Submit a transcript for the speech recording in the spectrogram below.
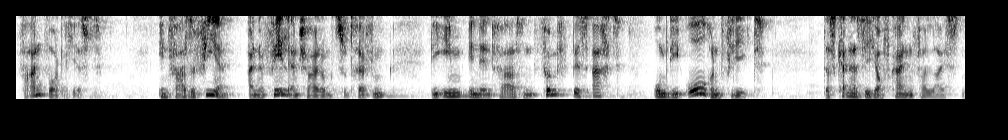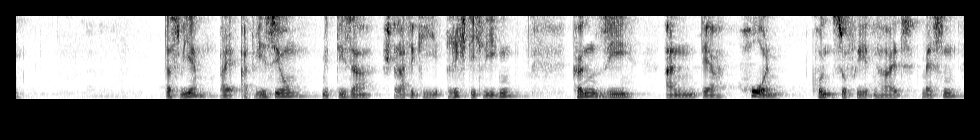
verantwortlich ist. In Phase 4 eine Fehlentscheidung zu treffen, die ihm in den Phasen 5 bis 8 um die Ohren fliegt, das kann er sich auf keinen Fall leisten. Dass wir bei Advisium mit dieser Strategie richtig liegen, können Sie an der hohen Kundenzufriedenheit messen,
